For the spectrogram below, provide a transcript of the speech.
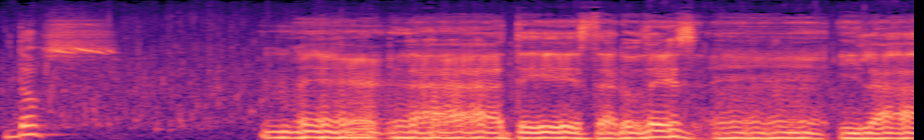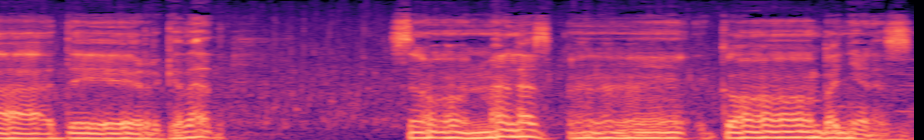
2. La testarudez eh, y la terquedad son malas eh, compañeras.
